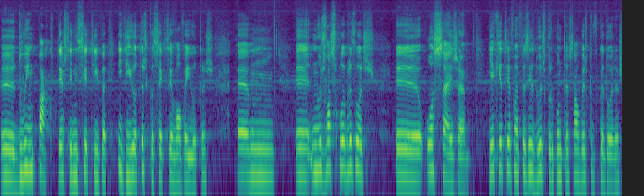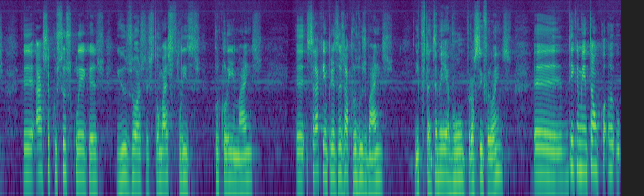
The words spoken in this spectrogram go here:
eh, do impacto desta iniciativa e de outras, que eu sei que desenvolvem outras, nos vossos colaboradores. ou seja, e aqui atrevo-me a fazer duas perguntas, talvez provocadoras. acha que os seus colegas e os Jorge estão mais felizes porque leem mais? será que a empresa já produz mais? E, portanto, também é bom para os cifrões. Uh, Diga-me então, uh,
